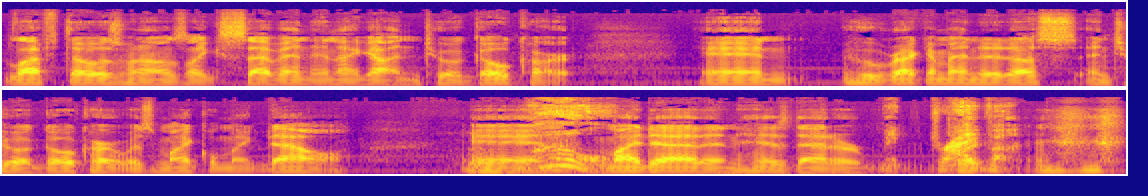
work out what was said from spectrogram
left those when I was like seven, and I got into a go kart. And who recommended us into a go kart was Michael McDowell. Oh, and Wow. my dad and his dad are McDriver.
